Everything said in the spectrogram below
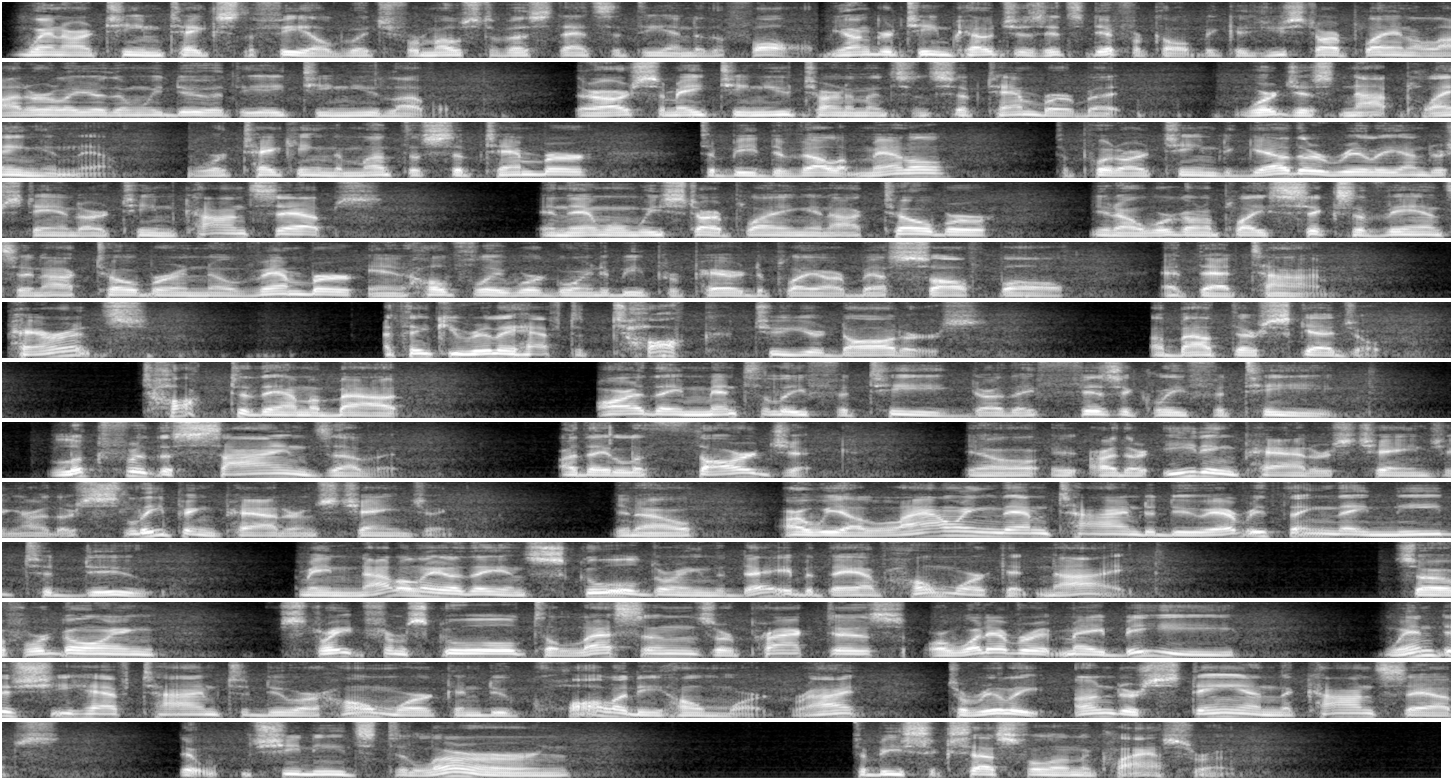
when our team takes the field, which for most of us, that's at the end of the fall. Younger team coaches, it's difficult because you start playing a lot earlier than we do at the 18U level. There are some 18U tournaments in September, but we're just not playing in them. We're taking the month of September to be developmental, to put our team together, really understand our team concepts. And then when we start playing in October, you know, we're going to play six events in October and November, and hopefully we're going to be prepared to play our best softball at that time. Parents, I think you really have to talk to your daughters about their schedule. Talk to them about are they mentally fatigued? Are they physically fatigued? Look for the signs of it. Are they lethargic? You know, are their eating patterns changing? Are their sleeping patterns changing? You know, are we allowing them time to do everything they need to do? I mean, not only are they in school during the day, but they have homework at night. So if we're going straight from school to lessons or practice or whatever it may be, when does she have time to do her homework and do quality homework, right? to really understand the concepts that she needs to learn to be successful in the classroom.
